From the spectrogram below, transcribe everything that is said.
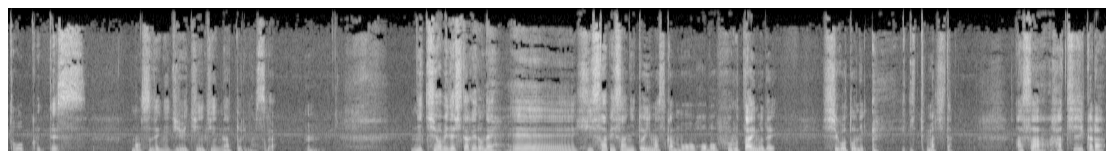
トークです。もうすでに11日になっておりますが。うん。日曜日でしたけどね、えー、久々にと言いますか、もうほぼフルタイムで仕事に 行ってました。朝8時から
